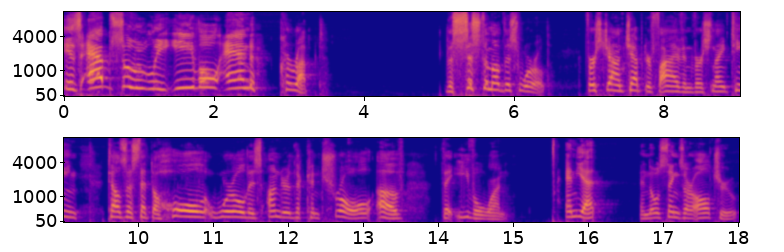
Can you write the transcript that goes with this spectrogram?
is absolutely evil and corrupt. The system of this world. 1 John chapter 5 and verse 19 tells us that the whole world is under the control of the evil one. And yet, and those things are all true,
